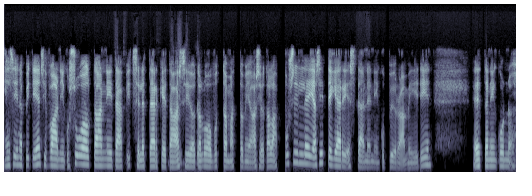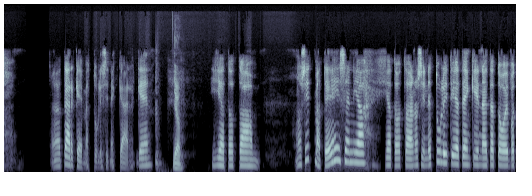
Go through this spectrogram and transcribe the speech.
Ja siinä piti ensin vaan niin kuin suoltaa niitä itselle tärkeitä asioita, luovuttamattomia asioita lappusille ja sitten järjestää ne niin kuin pyramidiin, että niin kuin, tärkeimmät tuli sinne kärkeen. Joo. Ja tota, no sit mä tein sen ja, ja tota, no sinne tuli tietenkin näitä toivot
